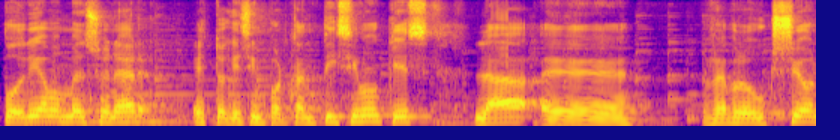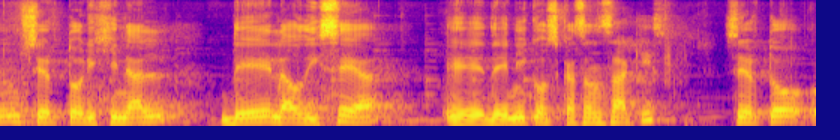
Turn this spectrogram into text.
podríamos mencionar esto que es importantísimo, que es la reproducción ¿cierto? original de la Odisea de Nikos Kazantzakis, ¿cierto? Eh,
